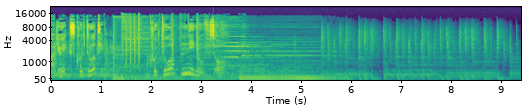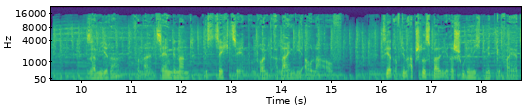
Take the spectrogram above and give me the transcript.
Radio X Kulturtipp. Kultur nicht nur fürs Ohr. Samira, von allen Sam genannt, ist 16 und räumt allein die Aula auf. Sie hat auf dem Abschlussball ihrer Schule nicht mitgefeiert.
